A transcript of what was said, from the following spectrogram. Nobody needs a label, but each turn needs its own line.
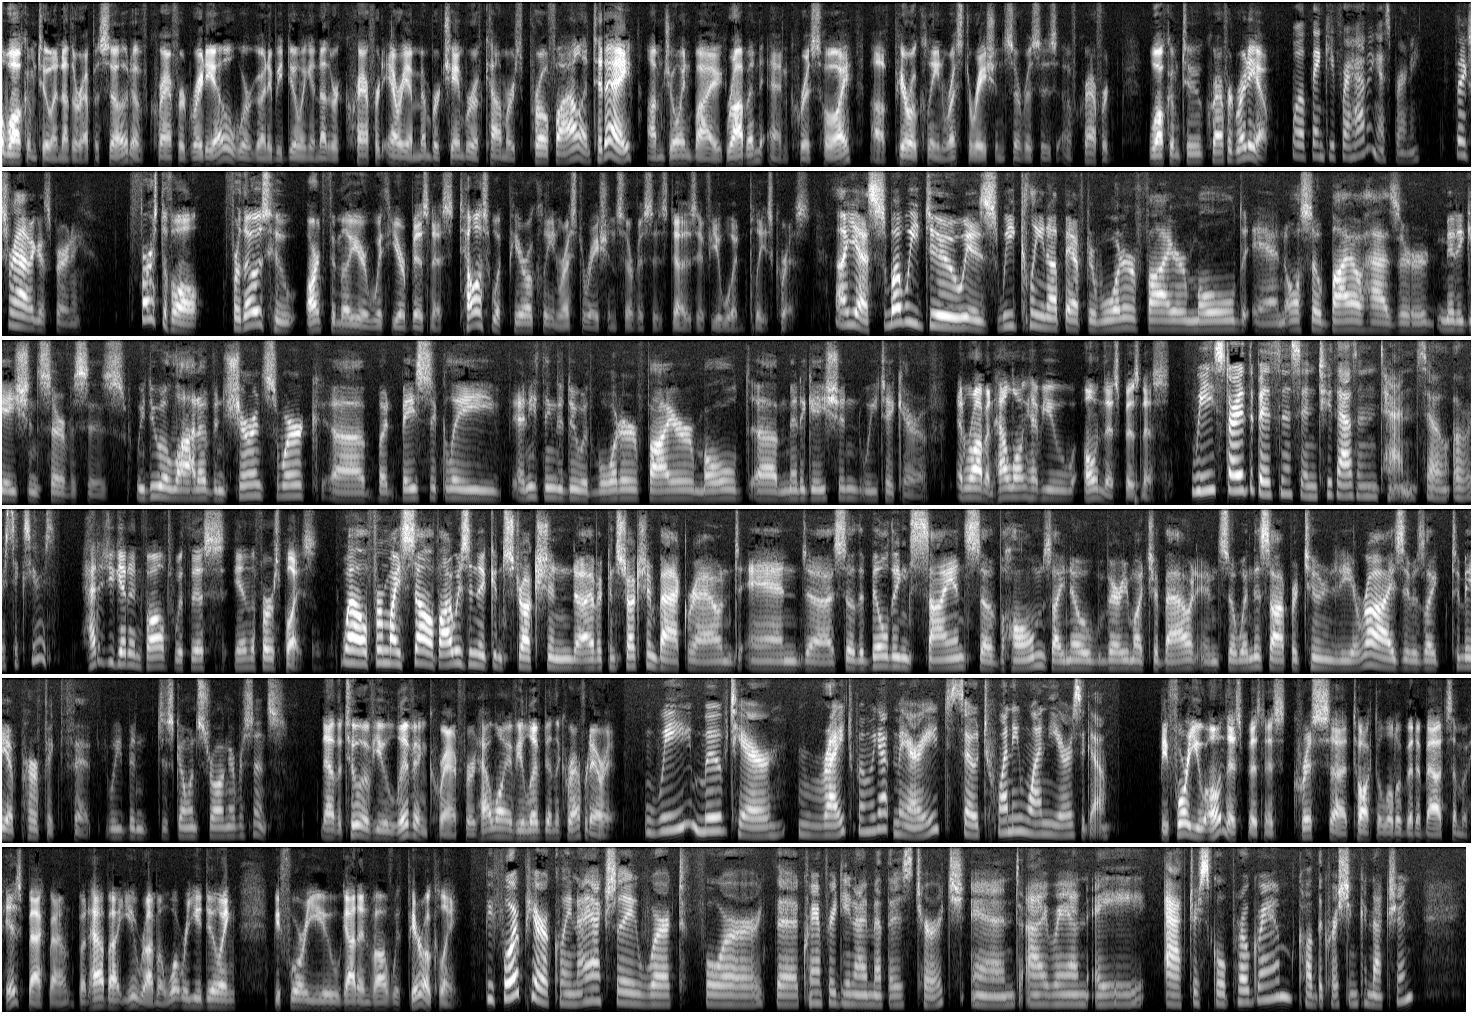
Well, welcome to another episode of Cranford Radio. We're going to be doing another Cranford Area Member Chamber of Commerce profile, and today I'm joined by Robin and Chris Hoy of PuroClean Restoration Services of Cranford. Welcome to Cranford Radio.
Well, thank you for having us, Bernie.
Thanks for having us, Bernie.
First of all, for those who aren't familiar with your business, tell us what PuroClean Restoration Services does, if you would, please, Chris.
Uh, yes, what we do is we clean up after water, fire, mold, and also biohazard mitigation services. We do a lot of insurance work, uh, but basically anything to do with water, fire, mold uh, mitigation, we take care of.
And Robin, how long have you owned this business?
We started the business in 2010, so over six years.
How did you get involved with this in the first place?
Well, for myself, I was in the construction. I have a construction background, and uh, so the building science of homes I know very much about. And so when this opportunity arose, it was like to me a perfect fit. We've been just going strong ever since.
Now, the two of you live in Cranford. How long have you lived in the Cranford area?
We moved here right when we got married, so 21 years ago.
Before you own this business, Chris uh, talked a little bit about some of his background, but how about you, Robin? What were you doing before you got involved with PuroClean?
Before PuroClean, I actually worked for the Cranford United Methodist Church, and I ran a after-school program called the Christian Connection.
